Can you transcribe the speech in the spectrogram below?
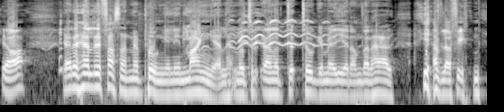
ja. Jag hade hellre fastnat med pungen i en mangel än att, än att tugga mig igenom den här jävla filmen.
